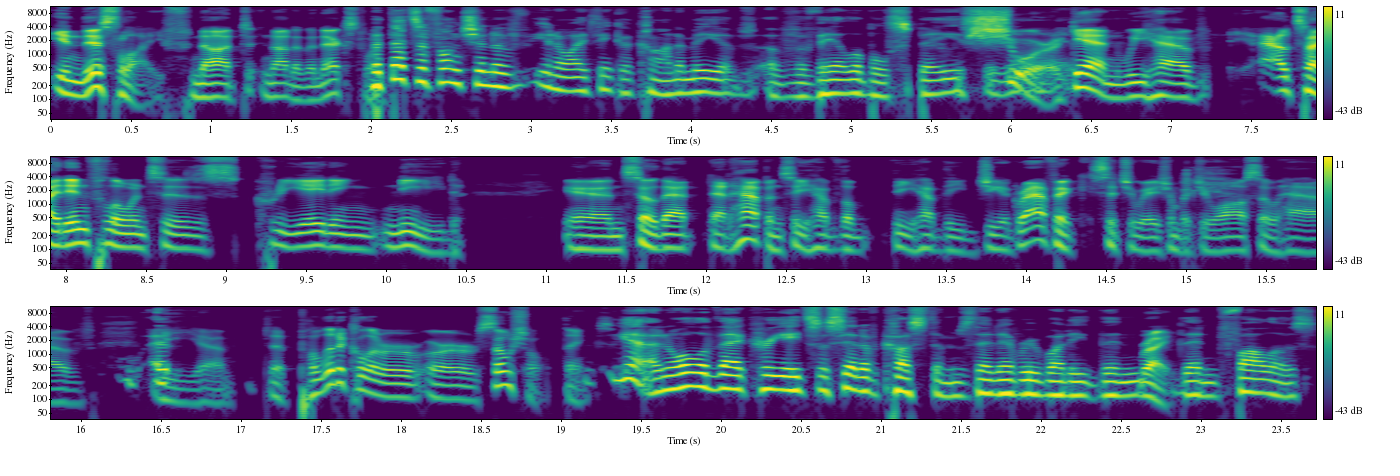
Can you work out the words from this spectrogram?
in this life, not not in the next one. But that's a function of you know I think economy of of available space. Sure. Again, we have outside influences creating need. And so that that happens. So you have the you have the geographic situation, but you also have the uh, the political or, or social things. Yeah, and all of that creates a set of customs that everybody then Right. then follows.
